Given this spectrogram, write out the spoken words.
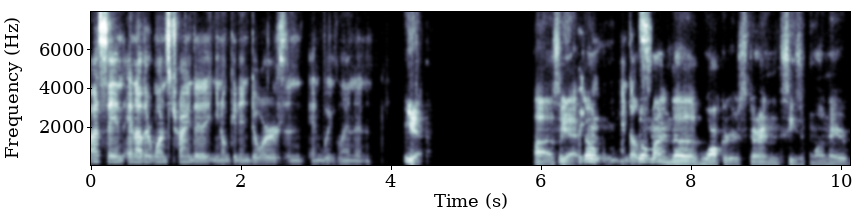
I was saying, and other ones trying to, you know, get indoors and and wiggling and Yeah. Uh, so yeah, don't handles. don't mind the walkers during season one. They're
